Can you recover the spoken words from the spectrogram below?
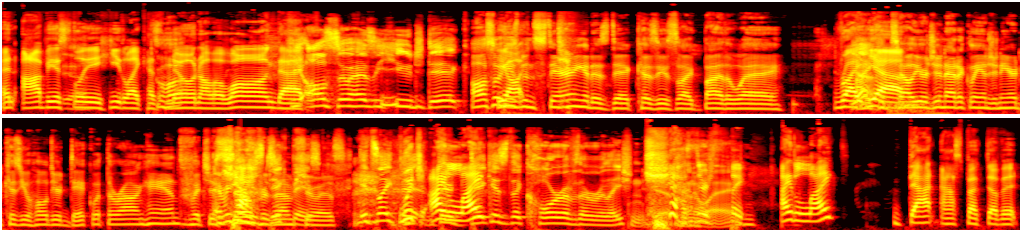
and obviously he like has Well, known all along that he also has a huge dick Also, Yeah. he's been staring at his dick because he's like, by the way, right? I Yeah. can tell you're genetically engineered because you hold your dick with the wrong hand, which is Everything so is dick-based. presumptuous. it's like the, Which I their like- dick is the core of their relationship yeah, in a way. I liked that aspect of it,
